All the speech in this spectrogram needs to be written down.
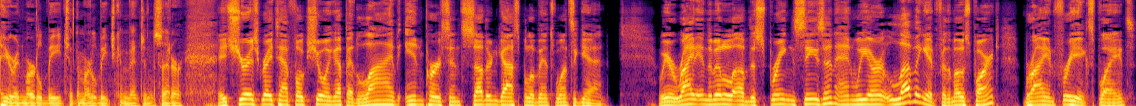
here in Myrtle Beach at the Myrtle Beach Convention Center. It sure is great to have folks showing up at live in-person Southern Gospel events once again. We are right in the middle of the spring season and we are loving it for the most part. Brian Free explains.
